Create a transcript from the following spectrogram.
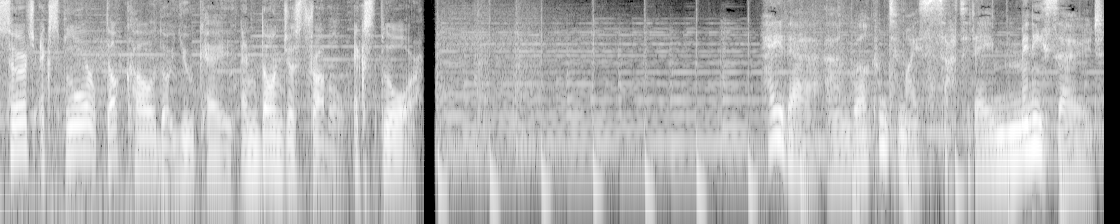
Search explore.co.uk and don't just travel, explore. Hey there, and welcome to my Saturday mini-sode.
